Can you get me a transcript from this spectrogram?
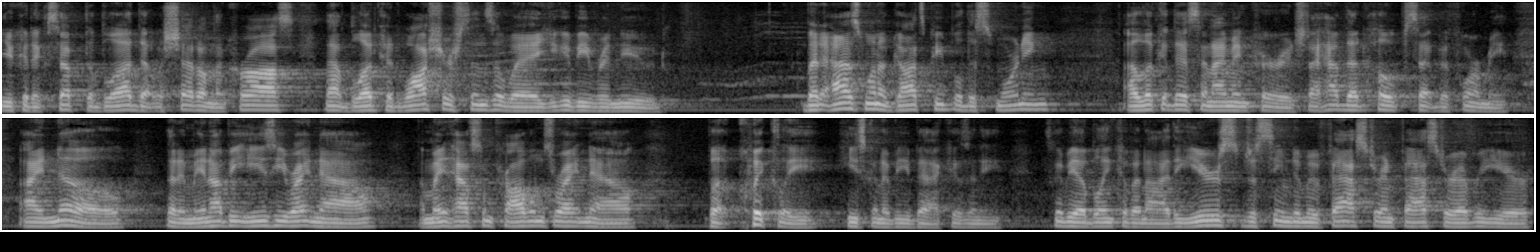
You could accept the blood that was shed on the cross. That blood could wash your sins away. You could be renewed. But as one of God's people this morning, I look at this and I'm encouraged. I have that hope set before me. I know that it may not be easy right now. I might have some problems right now, but quickly he's going to be back, isn't he? It's going to be a blink of an eye. The years just seem to move faster and faster every year.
